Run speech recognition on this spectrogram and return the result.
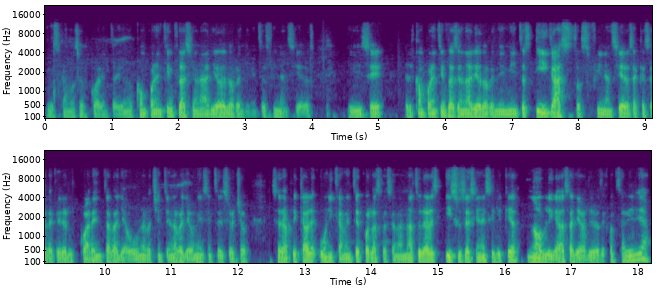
buscamos el 41, componente inflacionario de los rendimientos financieros. Y dice el componente inflacionario de los rendimientos y gastos financieros, a que se refiere el 40 raya 1, el 81 raya 1 y el 118, será aplicable únicamente por las personas naturales y sucesiones ilíquidas no obligadas a llevar libros de contabilidad.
